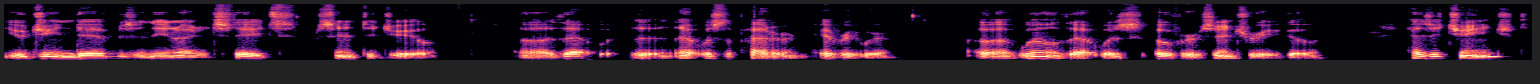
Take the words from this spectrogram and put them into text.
Eugene Debs in the United States, sent to jail. Uh, that uh, that was the pattern everywhere. Uh, well, that was over a century ago. Has it changed?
